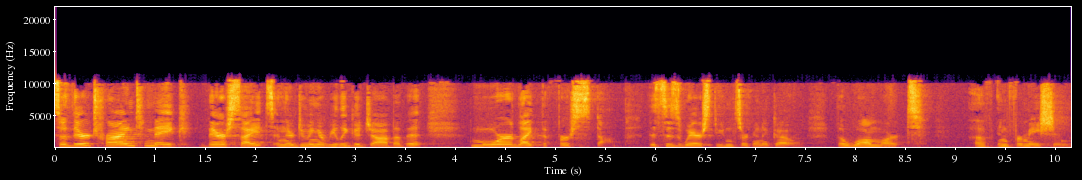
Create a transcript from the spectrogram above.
So they're trying to make their sites, and they're doing a really good job of it, more like the first stop. This is where students are going to go the Walmart of information.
